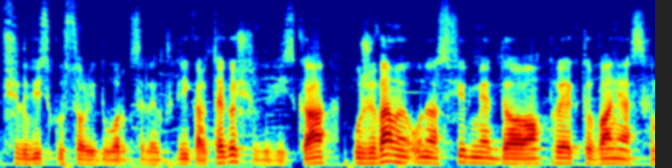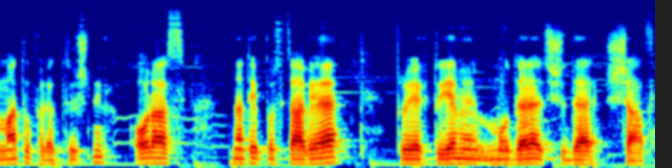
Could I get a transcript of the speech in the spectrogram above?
w środowisku SolidWorks Electrical. Tego środowiska używamy u nas w firmie do projektowania schematów elektrycznych oraz na tej podstawie projektujemy modele 3D szaf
